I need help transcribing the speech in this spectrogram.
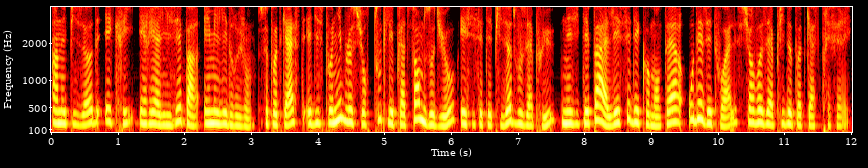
un épisode écrit et réalisé par Émilie Drujon. Ce podcast est disponible sur toutes les plateformes audio et si cet épisode vous a plu, n'hésitez pas à laisser des commentaires ou des étoiles sur vos applis de podcast préférés.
